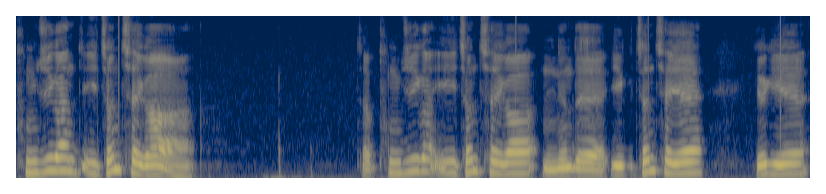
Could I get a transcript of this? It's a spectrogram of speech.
풍지간 이 전체가 자 풍지간 이 전체가 있는데 이 전체에 여기에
